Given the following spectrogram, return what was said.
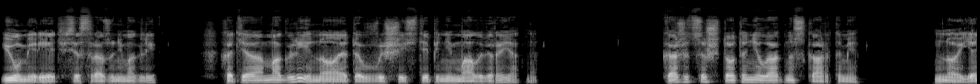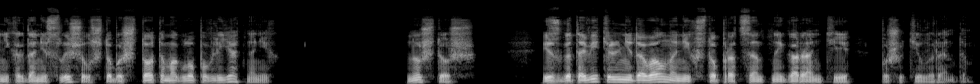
И умереть все сразу не могли. Хотя могли, но это в высшей степени маловероятно. Кажется, что-то неладно с картами. Но я никогда не слышал, чтобы что-то могло повлиять на них. Ну что ж, изготовитель не давал на них стопроцентной гарантии, — пошутил Рэндом.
